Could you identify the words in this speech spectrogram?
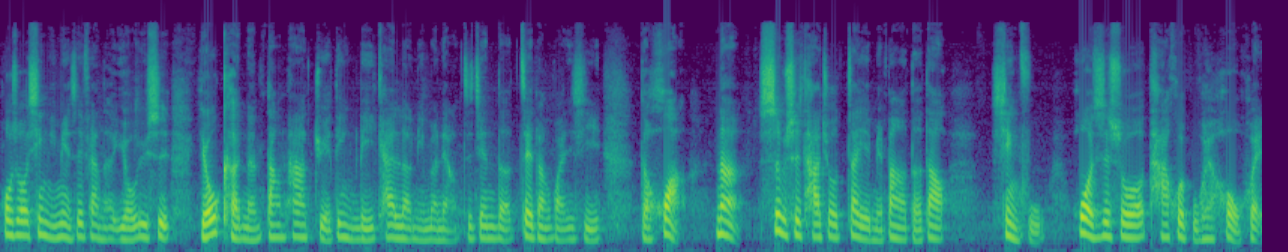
或者说心里面是非常的犹豫，是有可能当他决定离开了你们俩之间的这段关系的话，那是不是他就再也没办法得到幸福？或者是说他会不会后悔，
